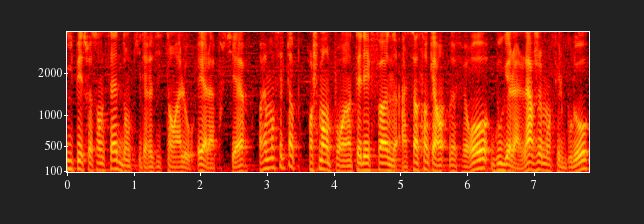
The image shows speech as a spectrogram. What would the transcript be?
IP67, donc il est résistant à l'eau et à la poussière. Vraiment, c'est le top. Franchement, pour un téléphone à 549 euros, Google a largement fait le boulot.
